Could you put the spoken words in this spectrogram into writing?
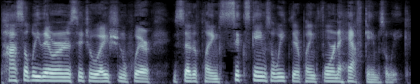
Possibly they were in a situation where instead of playing six games a week, they're playing four and a half games a week.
